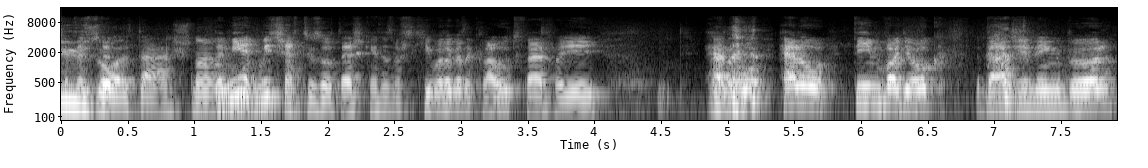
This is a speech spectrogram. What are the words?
ez- tűzoltás. Nagyon De miért, mit csinálsz tűzoltásként? Az most hívod a Cloudflare, hogy így Hello, hello, team vagyok, Darjeelingből,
